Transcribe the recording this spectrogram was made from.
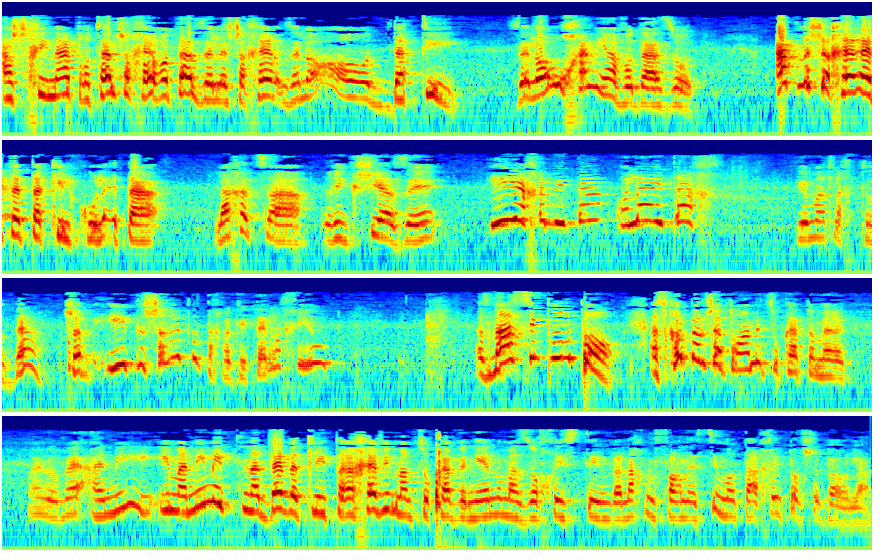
השכינה, את רוצה לשחרר אותה? זה לשחרר, זה לא דתי, זה לא רוחני העבודה הזאת. את משחררת את הקלקול, את הלחץ הרגשי הזה, היא יחד איתה עולה איתך. היא אומרת לך תודה. עכשיו היא תשרת אותך ותיתן לך חיות. אז מה הסיפור פה? אז כל פעם שאת רואה מצוקה את אומרת, וואי, אני, אם אני מתנדבת להתרחב עם המצוקה ונהיינו מזוכיסטים ואנחנו מפרנסים אותה הכי טוב שבעולם.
